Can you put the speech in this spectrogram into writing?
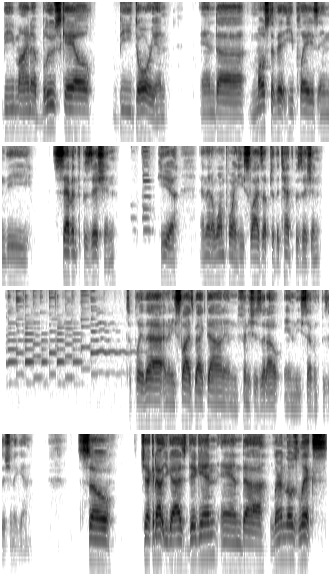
B minor blues scale, B Dorian, and uh, most of it he plays in the seventh position here, and then at one point he slides up to the tenth position to play that, and then he slides back down and finishes it out in the seventh position again. So check it out, you guys. Dig in and uh, learn those licks.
